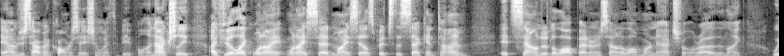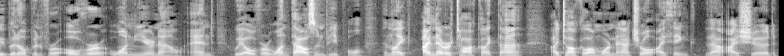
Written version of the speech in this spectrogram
yeah, I'm just having a conversation with the people. And actually, I feel like when I when I said my sales pitch the second time, it sounded a lot better and sounded a lot more natural rather than like We've been open for over one year now, and we over 1,000 people. And like, I never talk like that. I talk a lot more natural. I think that I should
